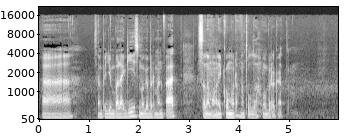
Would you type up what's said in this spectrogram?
Uh, sampai jumpa lagi semoga bermanfaat. Assalamualaikum warahmatullahi wabarakatuh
